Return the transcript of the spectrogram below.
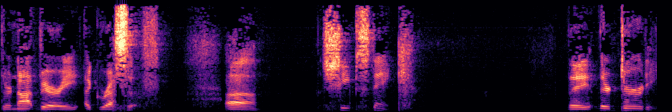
they're not very aggressive. Uh, sheep stink. They they're dirty.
